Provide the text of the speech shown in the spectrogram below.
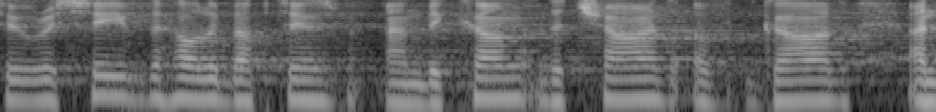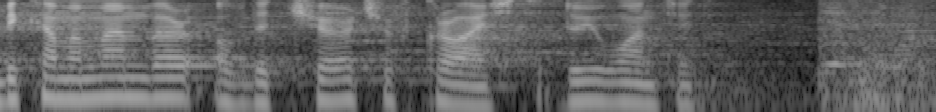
to receive the holy baptism and become the child of God and become a member of the Church of Christ? Do you want it? Yes, I want.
